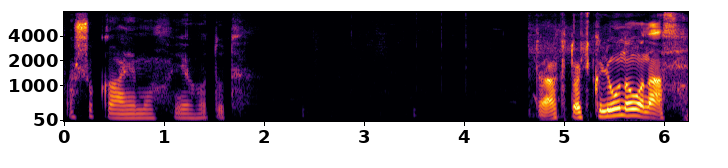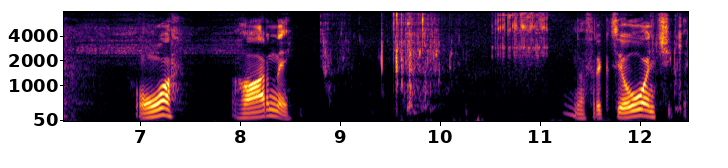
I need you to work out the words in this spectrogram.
Пошукаємо його тут. Так, хтось клюнув у нас. О, гарний. На фрикціончики.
